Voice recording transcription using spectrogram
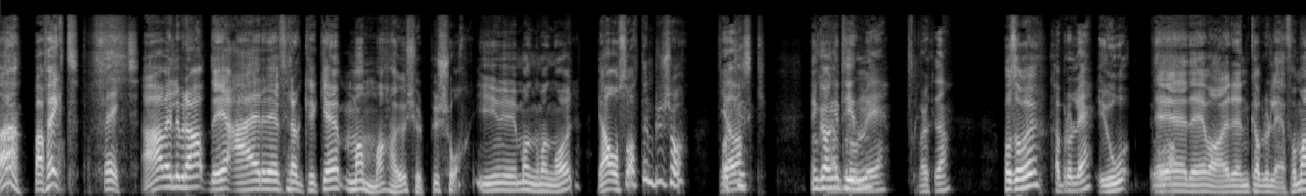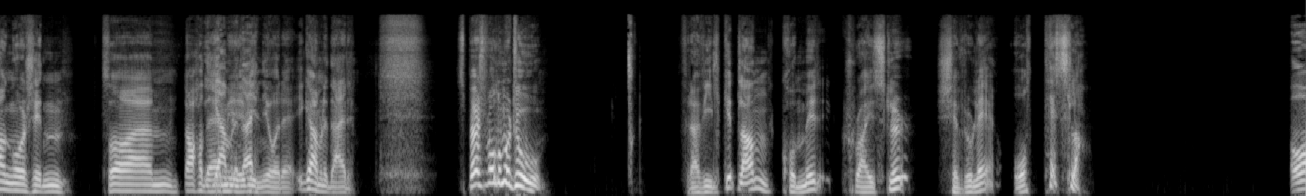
Ja, perfekt! Perfekt. Ja, Veldig bra. Det er eh, Frankrike. Mamma har jo kjørt Peugeot i mange, mange år. Jeg har også hatt en Peugeot, Ja. faktisk. En gang i tiden. Var det ikke det? Hva sa du? Cabriolet? Jo, det, det var en kabriolet for mange år siden. Så um, da hadde jeg mye der. vin i året. I gamle der. Spørsmål nummer to. Fra hvilket land kommer Chrysler, Chevrolet og Tesla? Å,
